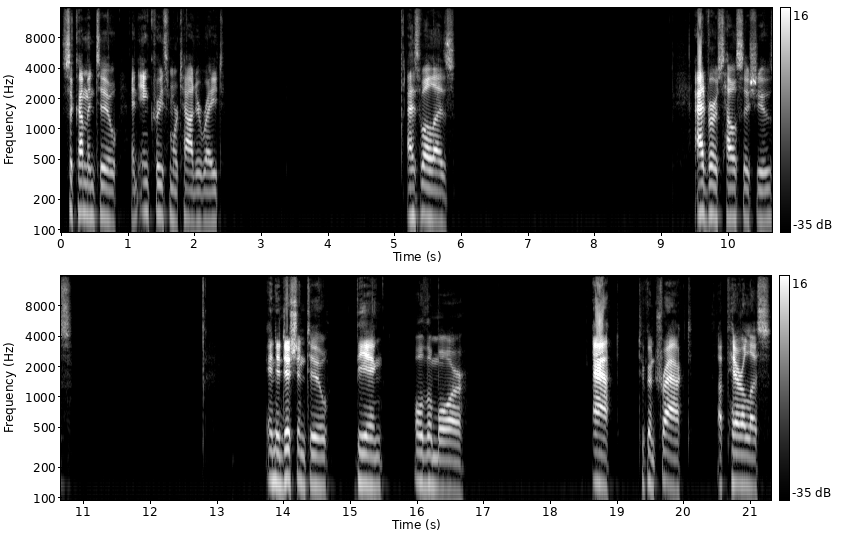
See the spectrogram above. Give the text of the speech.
succumbing to an increased mortality rate as well as adverse health issues in addition to being all the more apt to contract a perilous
